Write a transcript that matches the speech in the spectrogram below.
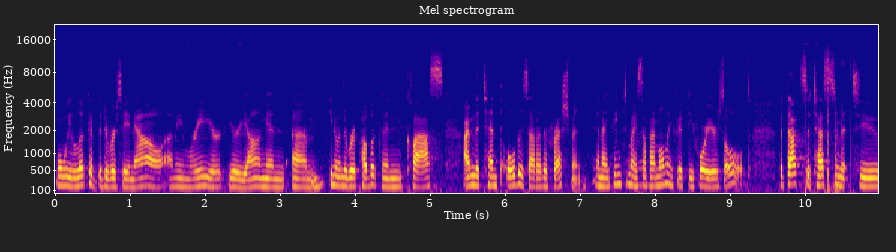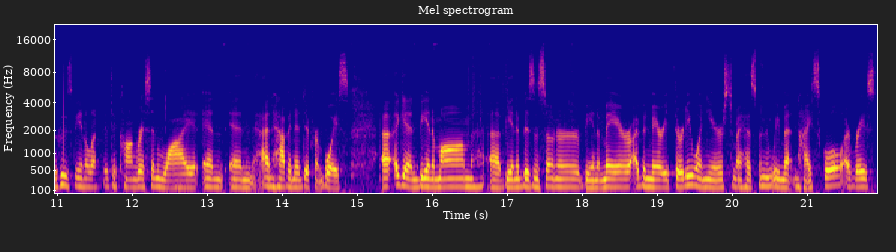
when we look at the diversity now, I mean, Marie, you're, you're young. And, um, you know, in the Republican class, I'm the 10th oldest out of the freshmen. And I think to myself, I'm only 54 years old. But that's a testament to who's being elected to Congress and why, and, and, and having a different voice. Uh, again, being a mom, uh, being a business owner, being a mayor. I've been married 31 years to my husband, and we met in high school. I've raised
